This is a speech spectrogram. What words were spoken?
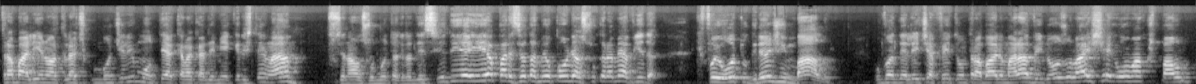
trabalhei no Atlético Monte Líbano, montei aquela academia que eles têm lá, por sinal, sou muito agradecido. E aí apareceu também o Pão de Açúcar na minha vida, que foi outro grande embalo o Vanderlei tinha feito um trabalho maravilhoso lá e chegou o Marcos Paulo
